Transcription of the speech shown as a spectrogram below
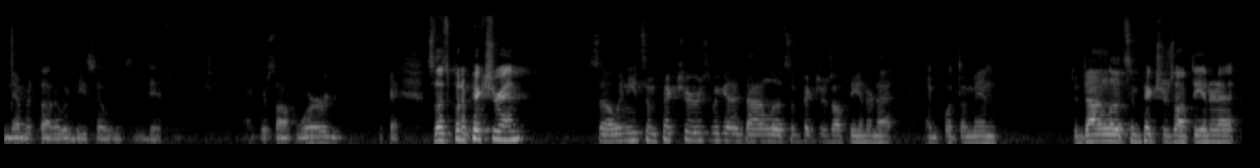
Never thought it would be so easy, did you? Microsoft Word. Okay, so let's put a picture in. So we need some pictures. We're going to download some pictures off the internet and put them in. To download some pictures off the internet,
